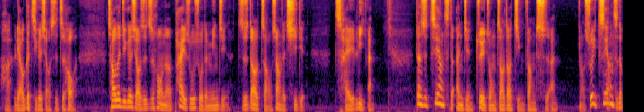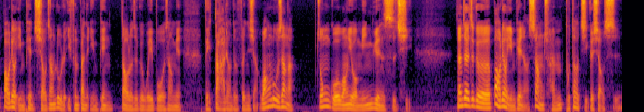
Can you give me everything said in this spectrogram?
啊，聊个几个小时之后啊，吵了几个小时之后呢，派出所的民警直到早上的七点才立案，但是这样子的案件最终遭到警方吃案。啊，所以这样子的爆料影片，小张录了一分半的影片到了这个微博上面，被大量的分享，网络上啊。中国网友民怨四起，但在这个爆料影片啊上传不到几个小时，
